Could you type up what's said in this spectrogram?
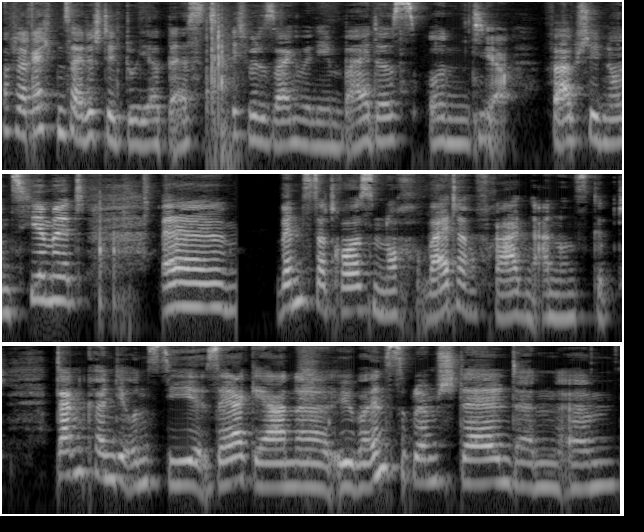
Auf der rechten Seite steht Do Your Best. Ich würde sagen, wir nehmen beides und Ja. verabschieden uns hiermit. Ähm, Wenn es da draußen noch weitere Fragen an uns gibt, dann könnt ihr uns die sehr gerne über Instagram stellen. Dann ähm,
